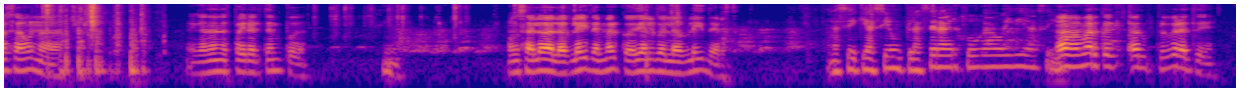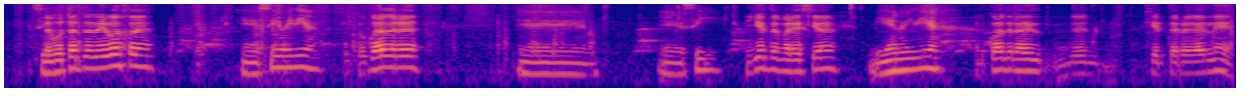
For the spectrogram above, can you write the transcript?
2 a 1. Eh, ganando Spiral Tempo. Un saludo a los Bladers, Marco. Di algo en los Bladers. Así que ha sido un placer haber jugado hoy día. Sí. Vamos, Marco, ah, prepárate. Sí. ¿Te gustó tu dibujo? Eh, sí, hoy día. ¿Tu cuadro? Eh, eh, sí. ¿Y qué te pareció? Bien hoy día. El cuadro que te regalé.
